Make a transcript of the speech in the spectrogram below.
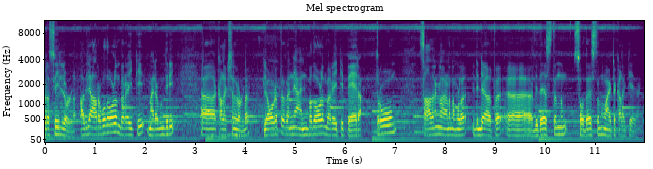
ബ്രസീലിലുണ്ട്. അതിൽ അറുപതോളം വെറൈറ്റി മരമുന്തിരി കളക്ഷനിലുണ്ട്. ലോകത്തെ തന്നെ അൻപതോളം വെറൈറ്റി പേര. ഇത്രയും സാധനങ്ങളാണ് നമ്മൾ ഇതിന്റെ അകത്ത് ആ, വിദേശത്തുനിന്നും സ്വദേശത്തുനിന്നുമായിട്ട് കളക്ട് ചെയ്തത്.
